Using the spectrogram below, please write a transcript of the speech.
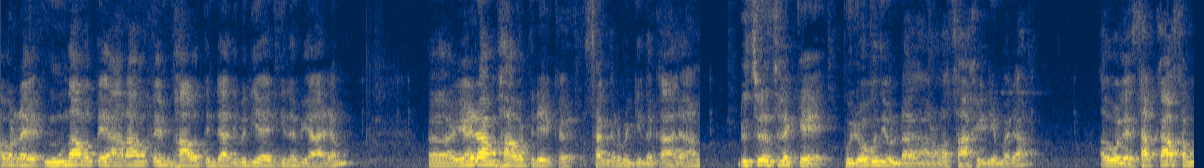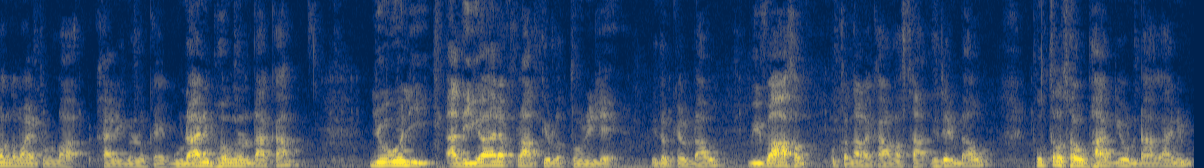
അവരുടെ മൂന്നാമത്തെ ആറാമത്തെയും ഭാവത്തിന്റെ അധിപതിയായിരിക്കുന്ന വ്യാഴം ഏഴാം ഭാവത്തിലേക്ക് സംക്രമിക്കുന്ന കാലമാണ്. ബിസിനസ്സിലൊക്കെ പുരോഗതി ഉണ്ടാകാനുള്ള സാഹചര്യം വരാം. അതുപോലെ സർക്കാർ സംബന്ധമായിട്ടുള്ള കാര്യങ്ങളിലൊക്കെ ഗുണാനുഭവങ്ങൾ ഉണ്ടാക്കാം. ജോലി അധികാരപ്രാപ്തിയുള്ള തൊഴിൽ ഇതൊക്കെ ഉണ്ടാവും. വിവാഹം ഒക്കെ നടക്കാനുള്ള സാധ്യതയുണ്ടാവും പുത്ര സൗഭാഗ്യം ഉണ്ടാകാനും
